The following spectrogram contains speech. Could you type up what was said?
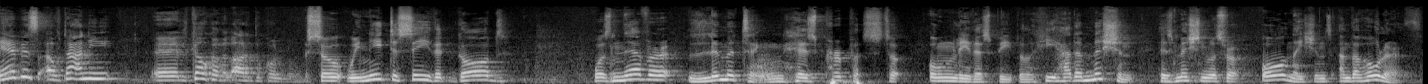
يابس أو تعني آه، الكوكب الأرض كله So we need to see that God was never limiting his purpose to only this people. He had a mission. His mission was for all nations and the whole earth.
